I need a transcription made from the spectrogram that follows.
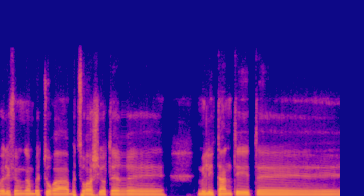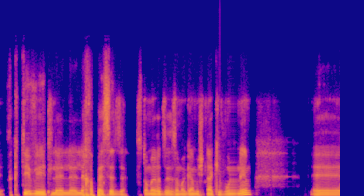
ולפעמים גם בצורה, בצורה שהיא יותר אה, מיליטנטית, אה, אקטיבית, ל- ל- לחפש את זה. זאת אומרת, זה, זה מגיע משני הכיוונים, אה,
